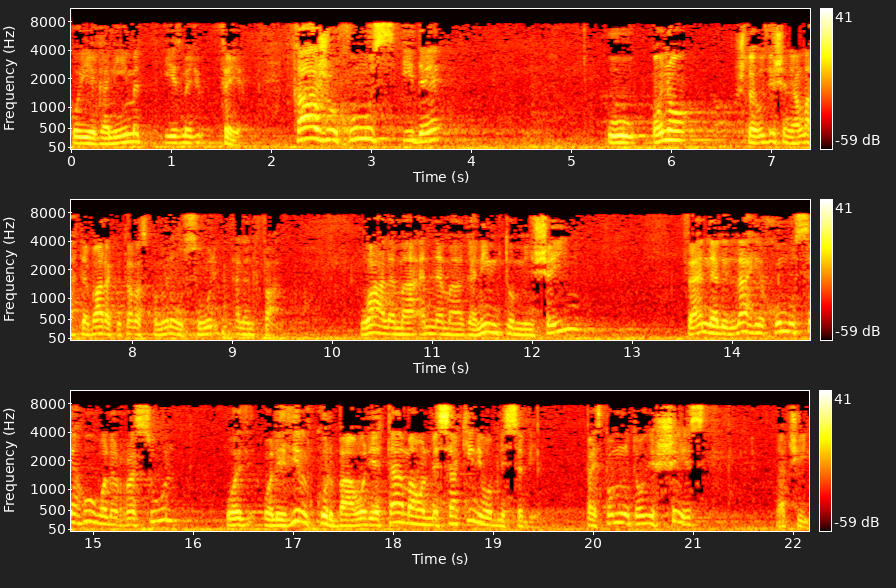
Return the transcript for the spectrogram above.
koji je ganimet između feja. Kažu humus ide u ono što je uzvišen Allah te barak i tala spomenuo u suri Al-Anfal wa'lama annama ganimtum min shay'in fa anna lillahi khumsahu wa lirrasul wa lidhil kurba wal yatama wal masakin wa ibn sabil pa je spomenuto ovdje šest znači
